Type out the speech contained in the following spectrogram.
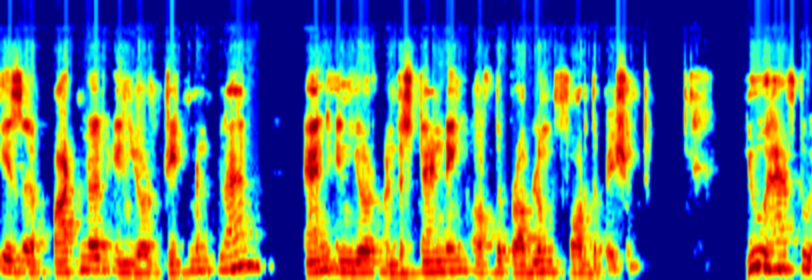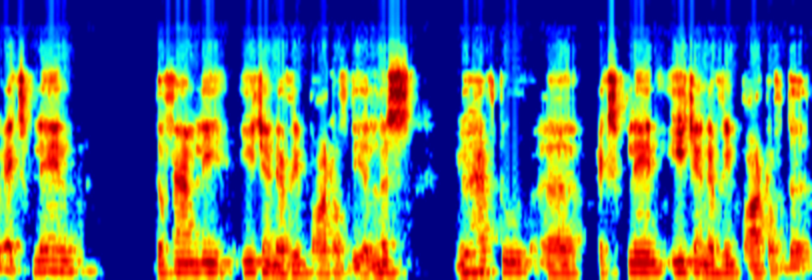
is a partner in your treatment plan and in your understanding of the problem for the patient. You have to explain the family each and every part of the illness you have to uh, explain each and every part of the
